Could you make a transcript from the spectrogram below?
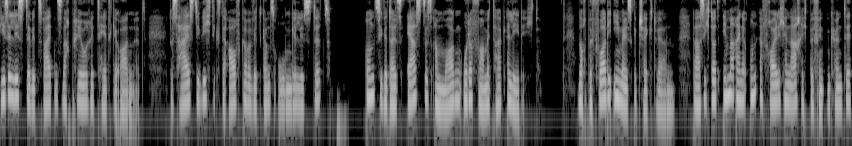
Diese Liste wird zweitens nach Priorität geordnet. Das heißt, die wichtigste Aufgabe wird ganz oben gelistet und sie wird als erstes am Morgen oder Vormittag erledigt noch bevor die E-Mails gecheckt werden, da sich dort immer eine unerfreuliche Nachricht befinden könnte,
